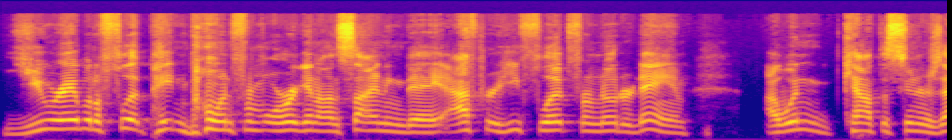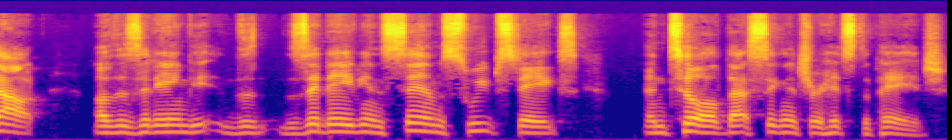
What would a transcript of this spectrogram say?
you were able to flip Peyton Bowen from Oregon on signing day after he flipped from Notre Dame. I wouldn't count the Sooners out of the Xadavien, the Xadavien Sims sweepstakes until that signature hits the page.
